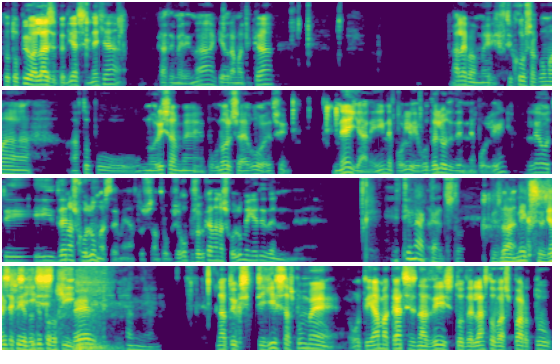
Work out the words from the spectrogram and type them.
Το τοπίο αλλάζει, παιδιά, συνέχεια, καθημερινά και δραματικά. Αλλά είπαμε, ευτυχώς ακόμα αυτό που γνωρίσαμε, που γνώρισα εγώ, έτσι. Ναι, Γιάννη, είναι πολύ. Εγώ δεν λέω ότι δεν είναι πολύ. Λέω ότι δεν ασχολούμαστε με αυτούς τους ανθρώπους. Εγώ προσωπικά δεν ασχολούμαι γιατί δεν. Ε, τι να κάτσει τώρα. Πες Να- να ανοίξεις να σε συζήτηση για το τι εξηγήσεις τι. προσφέρει. Α, ναι. να του εξηγήσεις, ας πούμε, ότι άμα κάτσεις να δεις το The Last of Us Part 2,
